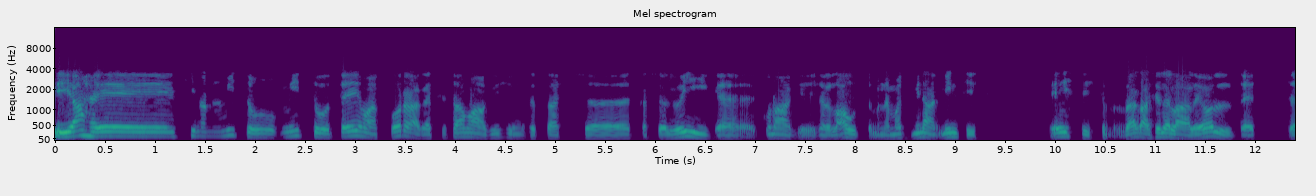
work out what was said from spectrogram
jah e,, siin on mitu, mitu teemat korraga, et seesama küsimus, et kas, kas see oli õige kunagi selle lahutamine, mina, mind siis Eestis väga sellel ajal ei olnud, et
